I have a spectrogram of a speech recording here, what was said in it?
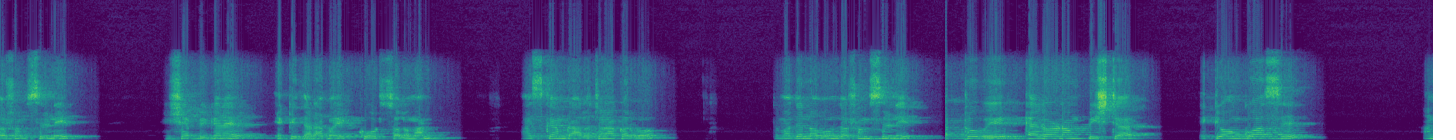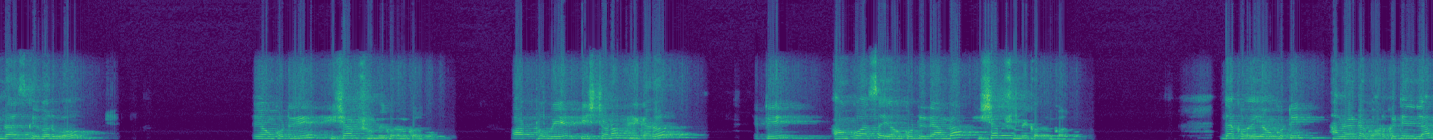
দশম শ্রেণির হিসাব বিজ্ঞানের একটি ধারাবাহিক কোর্স চলমান। আজকে আমরা আলোচনা করব তোমাদের নবম, দশম শ্রেণির পাঠ্য বইয়ের এগারো নং পৃষ্ঠার একটি অঙ্ক আছে। আমরা আজকে করব এই অঙ্কটি হিসাব সমীকরণ করব। পাঠ্য বইয়ের পৃষ্ঠা নং এগারো। একটি অঙ্ক আছে, এই অঙ্কটিতে আমরা হিসাব সমীকরণ করব। দেখো, এই অঙ্কটি আমরা একটা ঘর কেটে নিলাম।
